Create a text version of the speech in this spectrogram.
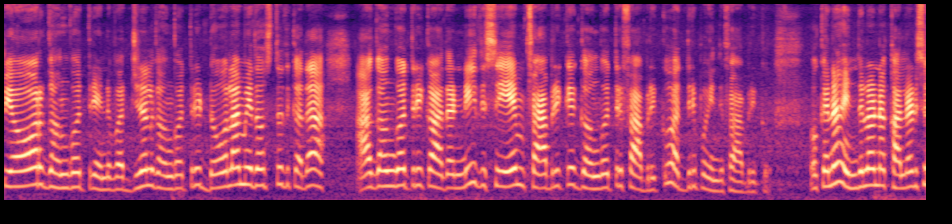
ప్యూర్ గంగోత్రి అండి ఒరిజినల్ గంగోత్రి. డోలా మీద వస్తుంది కదా ఆ గంగోత్రి కాదండి ఇది సేమ్ ఫ్యాబ్రికే గంగోత్రి ఫ్యాబ్రిక్ అద్రిపోయింది ఫ్యాబ్రిక్. ఓకేనా? ఇందులో నా colours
